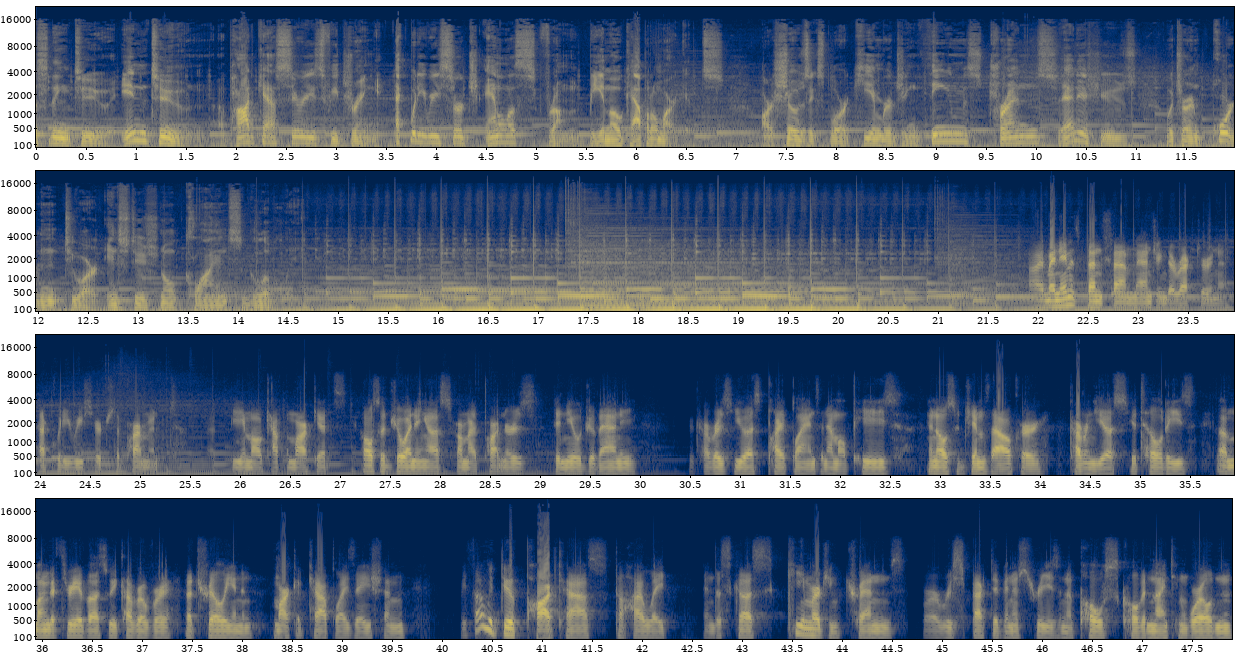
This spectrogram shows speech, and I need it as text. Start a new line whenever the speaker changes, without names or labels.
listening to In Tune, a podcast series featuring equity research analysts from BMO Capital Markets. Our shows explore key emerging themes, trends, and issues which are important to our institutional clients globally.
Hi, my name is Ben Pham, Managing Director in the Equity Research Department at BMO Capital Markets. Also joining us are my partners, Danilo Juvane, who covers U.S. pipelines and MLPs, and also Jim Thalacker, covering U.S. utilities. Among the three of us, we cover over a trillion in market capitalization. We thought we'd do a podcast to highlight and discuss key emerging trends for our respective industries in a post COVID 19 world and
